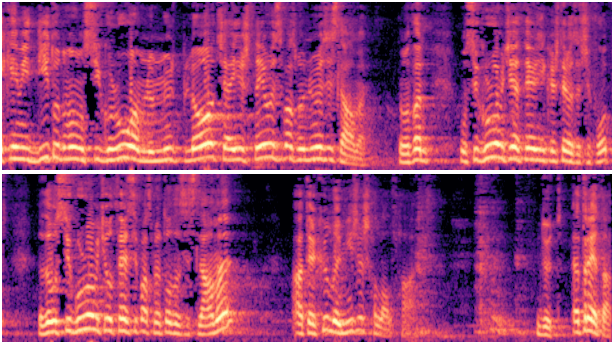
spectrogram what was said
e kemi ditur, domethënë, u siguruam në mënyrë të plotë që ai është therur sipas mënyrës islame. Domethënë, u siguruam që e theri një krishter ose çifut dhe u siguruam që u ther sipas metodës islame, atëherë ky lloj mishi është halal tha. E dyta, e treta.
